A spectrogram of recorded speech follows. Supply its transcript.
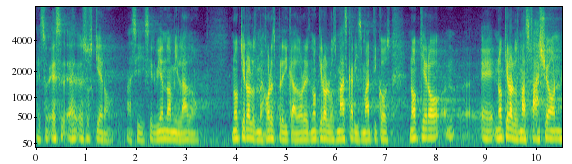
Eso, es, esos quiero, así, sirviendo a mi lado. No quiero a los mejores predicadores, no quiero a los más carismáticos, no quiero, eh, no quiero a los más fashion.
